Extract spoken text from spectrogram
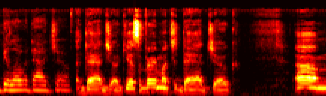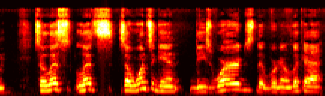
below a dad joke. A dad joke. Yes, very much a dad joke. Um, so let's let's so once again, these words that we're going to look at,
